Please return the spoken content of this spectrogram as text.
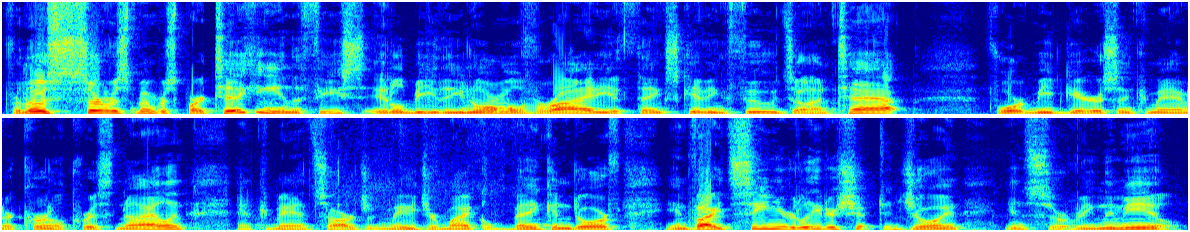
For those service members partaking in the feast, it'll be the normal variety of Thanksgiving foods on tap. Fort Meade Garrison Commander Colonel Chris Nyland and Command Sergeant Major Michael Benkendorf invite senior leadership to join in serving the meal.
